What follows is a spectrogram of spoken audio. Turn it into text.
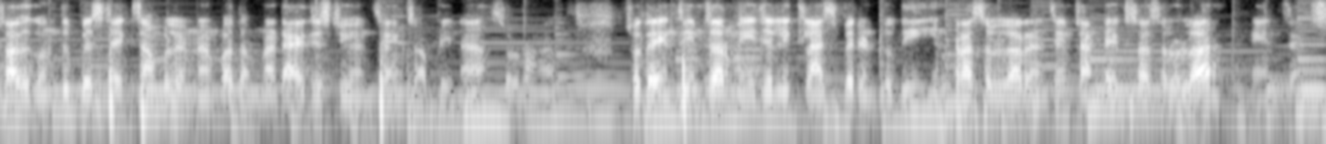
so அதுக்கு வந்து பெஸ்ட் எக்ஸாம்பிள் என்னன்னு பார்த்தோம்னா டைஜஸ்டிவ் என்சைம்ஸ் அப்படின்னு சொல்றாங்க. So the enzymes are majorly classified into the intra cellular enzymes and extra cellular enzymes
